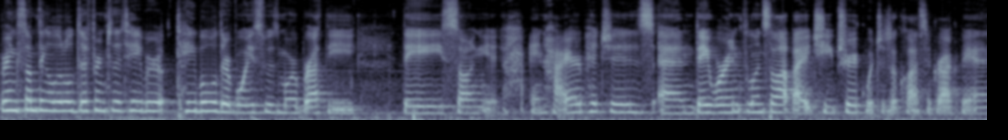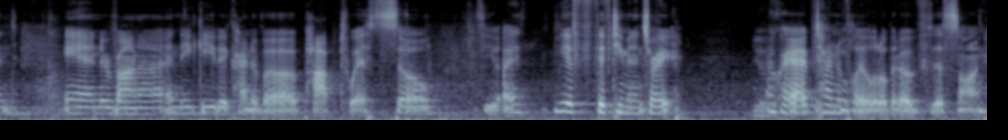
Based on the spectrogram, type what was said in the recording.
bring something a little different to the tab- table. Their voice was more breathy. They sung in higher pitches, and they were influenced a lot by Cheap Trick, which is a classic rock band, and Nirvana, and they gave it kind of a pop twist. So, see, I we have 15 minutes, right? Okay, I have time to play a little bit of this song.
